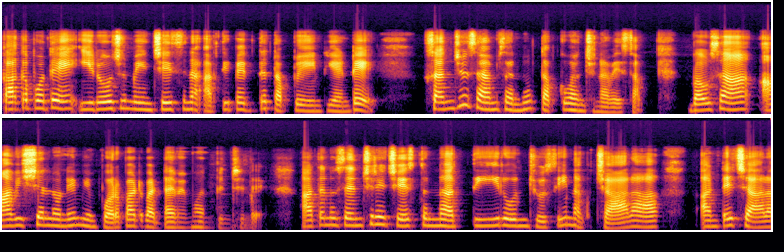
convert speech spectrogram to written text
కాకపోతే ఈరోజు మేము చేసిన అతిపెద్ద తప్పు ఏంటి అంటే సంజు శాంసన్‌ను తక్కువ అంచనా వేశాం. బహుశా ఆ విషయంలోనే మేము పొరపాటు పడ్డామేమో అనిపించింది. అతను సెంచరీ చేస్తున్న తీరును చూసి నాకు చాలా అంటే చాలా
